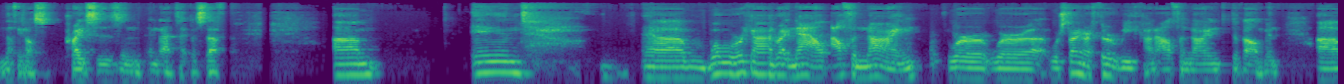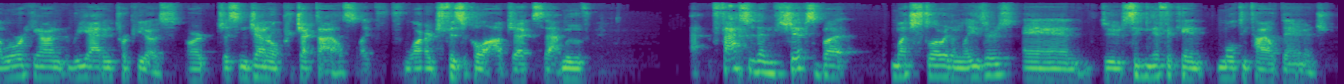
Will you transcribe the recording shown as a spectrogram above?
nothing else, prices and, and that type of stuff. Um, and um, what we're working on right now, Alpha Nine, we're we're uh, we're starting our third week on Alpha Nine development. Uh, we're working on re-adding torpedoes, or just in general projectiles, like large physical objects that move faster than ships, but much slower than lasers, and do significant multi-tile damage.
